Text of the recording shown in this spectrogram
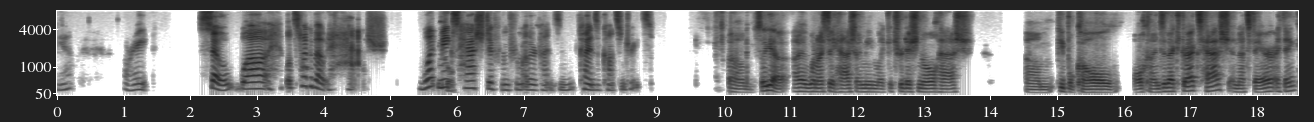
Yeah. All right. So, uh, let's talk about hash. What makes cool. hash different from other kinds and kinds of concentrates? Um, so yeah, I, when I say hash, I mean like a traditional hash. Um, people call all kinds of extracts hash, and that's fair, I think,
